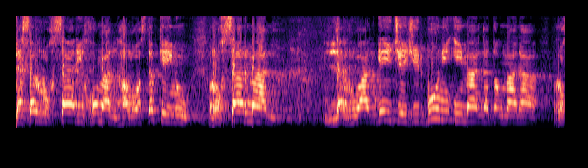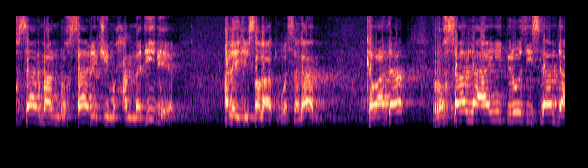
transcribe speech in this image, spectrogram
لەسەر ڕوخساری خۆمان هەڵوەستە بکەین و ڕوخسارمان لە ڕوانگەی جێگیربوونی ئیمان لە دڵمانە ڕوخسارمان ڕوخسارێکی محەممەدی بێ عەلەیهی سەڵات وەسەلام کەواتە ڕوخسار لە ئاینی پیرۆزی ئیسلامدا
